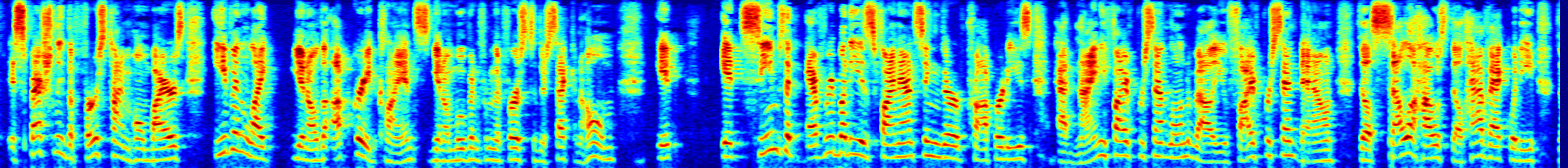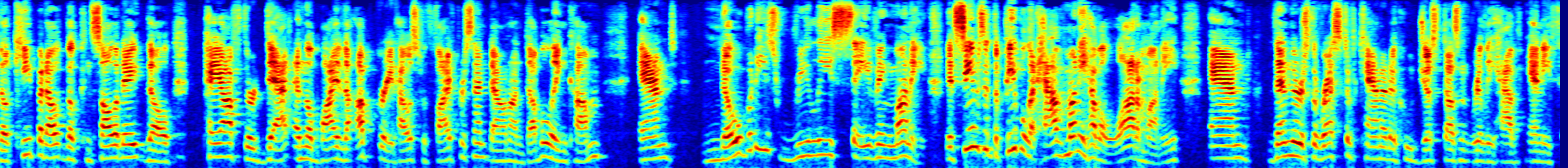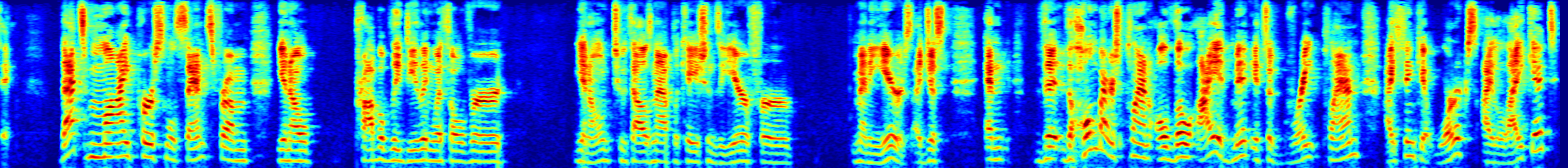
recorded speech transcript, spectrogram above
especially the first time home buyers, even like, you know, the upgrade clients, you know, moving from their first to their second home, it it seems that everybody is financing their properties at 95% loan to value, 5% down. They'll sell a house, they'll have equity, they'll keep it out, they'll consolidate, they'll pay off their debt, and they'll buy the upgrade house with 5% down on double income. And nobody's really saving money. It seems that the people that have money have a lot of money, and then there's the rest of Canada who just doesn't really have anything. That's my personal sense from, you know, probably dealing with over you know 2,000 applications a year for many years. I just and the the homebuyers plan, although I admit it's a great plan, I think it works. I like it.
